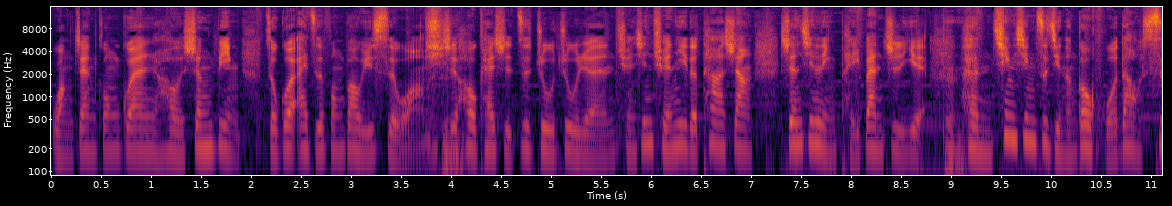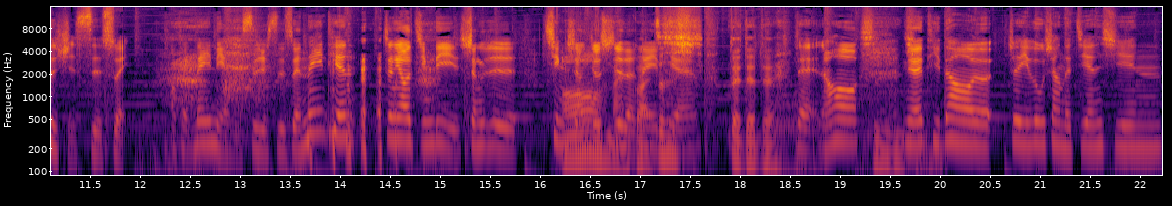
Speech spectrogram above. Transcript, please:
网站公关，然后生病，走过艾滋风暴与死亡之后，开始自助助人，全心全意的踏上身心灵陪伴置业。很庆幸自己能够活到四十四岁。OK，那一年你四十四岁，那一天正要经历生日庆生就是了。那一天，对对对对。然后你还提到这一路上的艰辛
